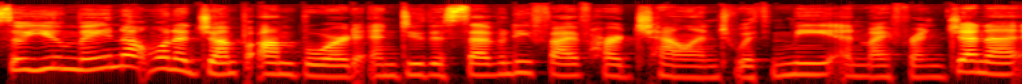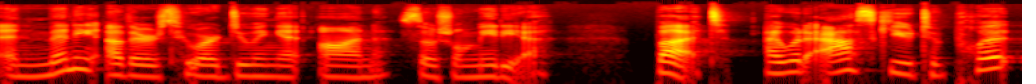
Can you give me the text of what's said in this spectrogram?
So you may not want to jump on board and do the 75 hard challenge with me and my friend Jenna and many others who are doing it on social media. But I would ask you to put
